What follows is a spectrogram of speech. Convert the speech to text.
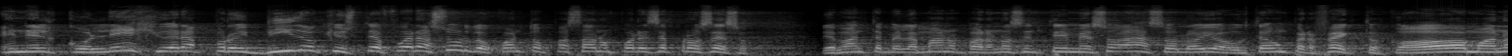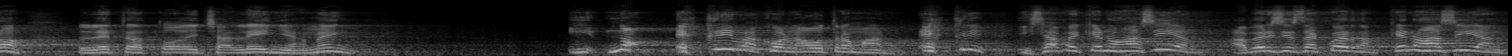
En el colegio era prohibido que usted fuera zurdo. ¿Cuántos pasaron por ese proceso? Levánteme la mano para no sentirme solo. Ah, solo yo. Usted es un perfecto. ¿Cómo no? Le trató de chaleña. Amén. Y no, escriba con la otra mano. Escribe. ¿Y sabe qué nos hacían? A ver si se acuerdan. ¿Qué nos hacían?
